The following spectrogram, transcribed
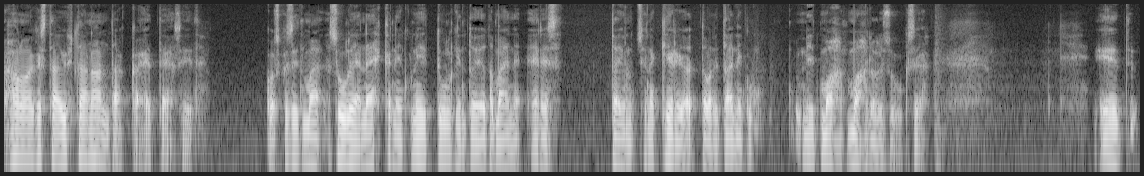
halua oikeastaan yhtään antaakaan eteen siitä, koska sitten mä suljen ehkä niin kuin niitä tulkintoja, joita mä en edes tajunnut sinne kirjoittavani, tai niin kuin niitä ma- mahdollisuuksia. Et,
